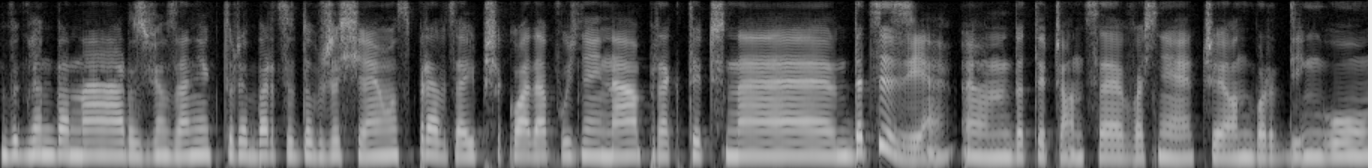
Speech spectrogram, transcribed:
Wygląda na rozwiązanie, które bardzo dobrze się sprawdza i przekłada później na praktyczne decyzje dotyczące właśnie czy onboardingu,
